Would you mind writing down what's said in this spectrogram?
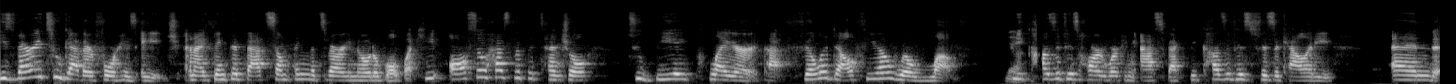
he's very together for his age, and I think that that's something that's very notable. But he also has the potential to be a player that Philadelphia will love yeah. because of his hardworking aspect, because of his physicality, and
